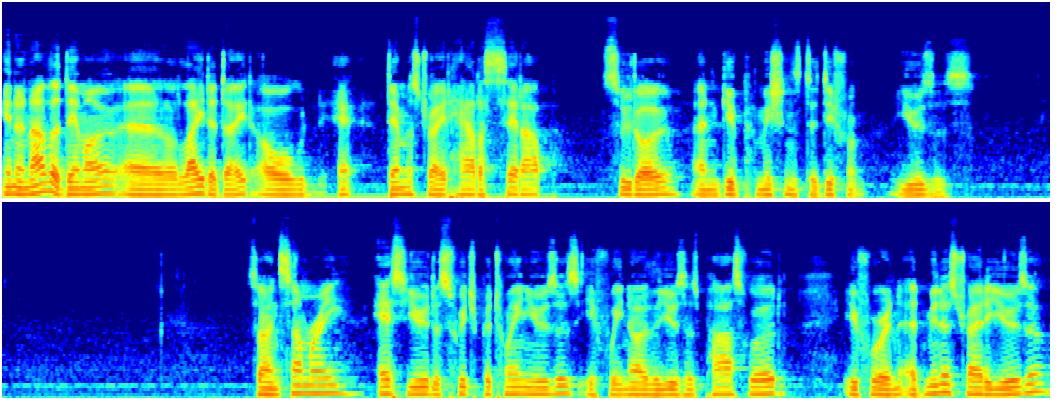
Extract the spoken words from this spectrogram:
In another demo at a later date, I'll demonstrate how to set up sudo and give permissions to different users. So in summary, SU to switch between users if we know the user's password. If we're an administrator user,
